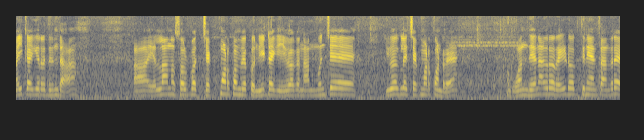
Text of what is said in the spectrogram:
ಮೈಕ್ ಆಗಿರೋದ್ರಿಂದ ಎಲ್ಲನೂ ಸ್ವಲ್ಪ ಚೆಕ್ ಮಾಡ್ಕೊಬೇಕು ನೀಟಾಗಿ. ಇವಾಗ ನಾನು ಮುಂಚೆ ಇವಾಗಲೇ ಚೆಕ್ ಮಾಡಿಕೊಂಡ್ರೆ, ಒಂದು ಏನಾದರೂ ರೈಡ್ ಹೋಗ್ತೀನಿ ಅಂತ ಅಂದರೆ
